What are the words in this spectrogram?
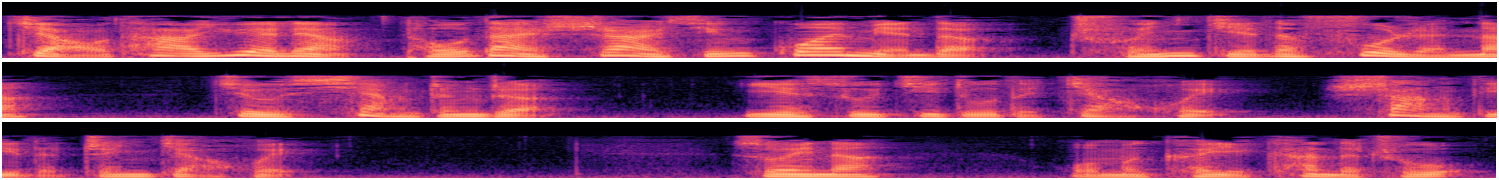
脚踏月亮、头戴十二星冠冕的纯洁的妇人呢，就象征着耶稣基督的教会，上帝的真教会。所以呢，我们可以看得出，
